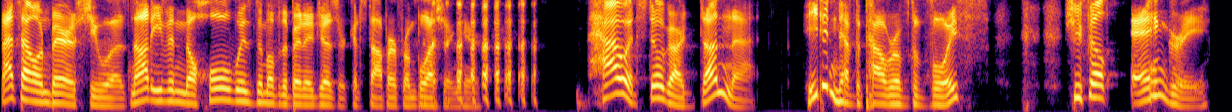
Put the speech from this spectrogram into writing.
That's how embarrassed she was. Not even the whole wisdom of the Bene Gesserit could stop her from blushing here. how had Stilgar done that? He didn't have the power of the voice. She felt angry.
